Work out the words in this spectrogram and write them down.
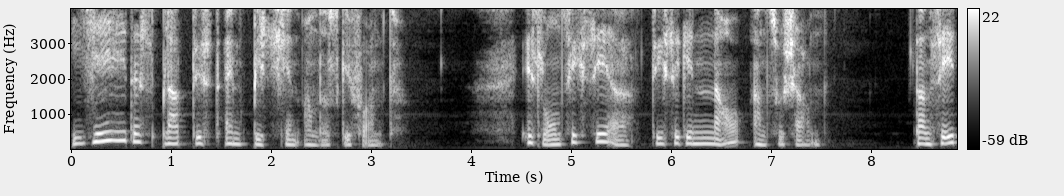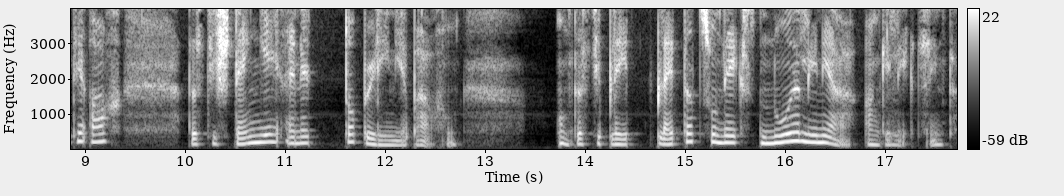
Jedes Blatt ist ein bisschen anders geformt. Es lohnt sich sehr, diese genau anzuschauen. Dann seht ihr auch, dass die Stängel eine Doppellinie brauchen und dass die Blätter zunächst nur linear angelegt sind.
